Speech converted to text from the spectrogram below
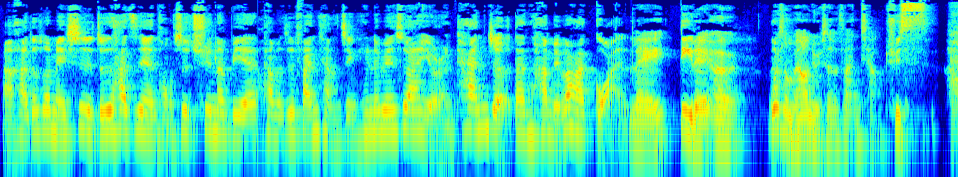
然后他就说没事，就是他之前同事去那边，他们是翻墙进去，那边虽然有人看着，但是他没办法管。雷地雷二，为什么要女生翻墙？去死！好，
